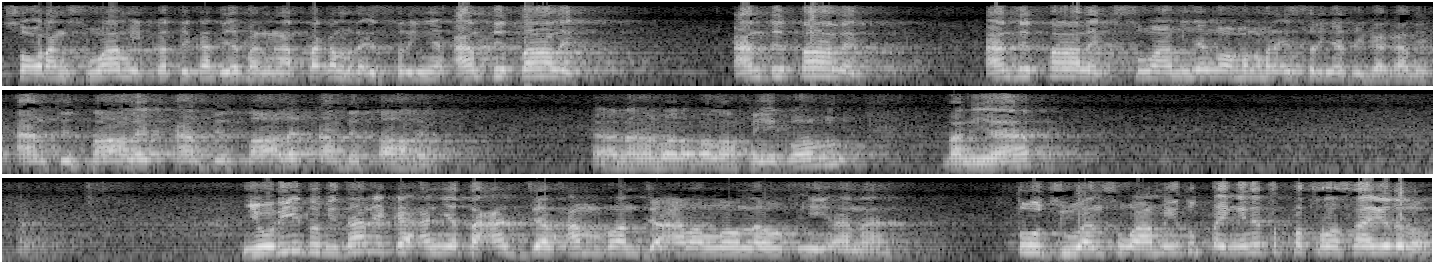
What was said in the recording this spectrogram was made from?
seorang suami ketika dia mengatakan pada istrinya anti talik, anti talik, anti talik, suaminya ngomong pada istrinya tiga kali, anti talik, anti talik, anti talik. Ana barakallahu fikum. Dan lihat Yuridu bidzalika an yata'ajjal amran ja'alallahu lahu fihi ana. Tujuan suami itu pengennya cepat selesai gitu loh.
